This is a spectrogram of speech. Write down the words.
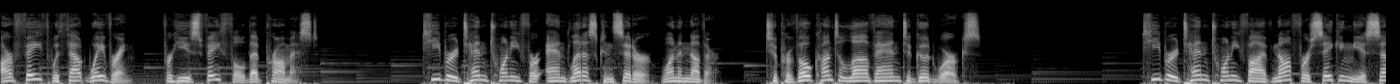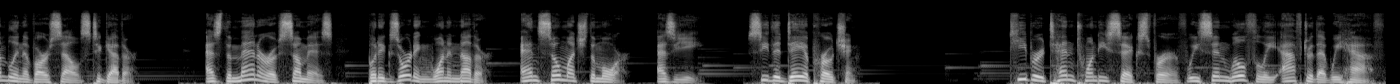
our faith without wavering, for he is faithful that promised. Hebrew 10:20 For and let us consider one another to provoke unto love and to good works. Hebrew 10:25 Not forsaking the assembling of ourselves together, as the manner of some is, but exhorting one another, and so much the more, as ye see the day approaching. Hebrew 10:26 For if we sin wilfully after that we have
